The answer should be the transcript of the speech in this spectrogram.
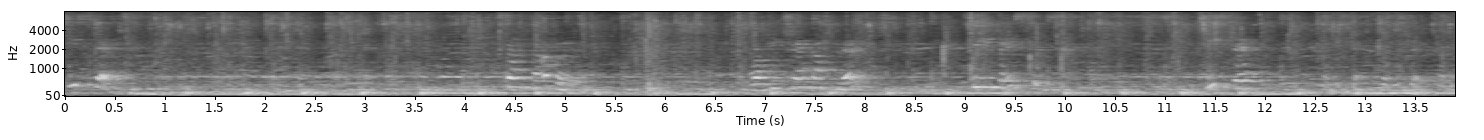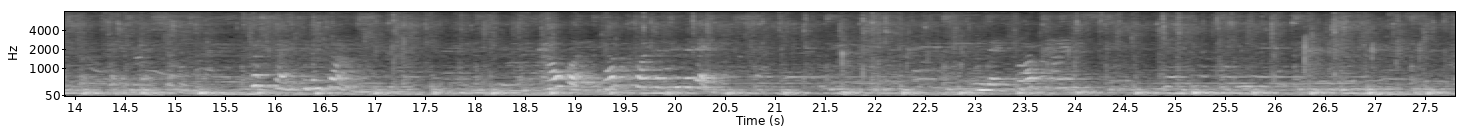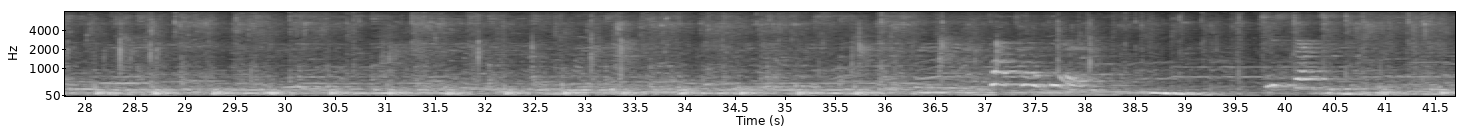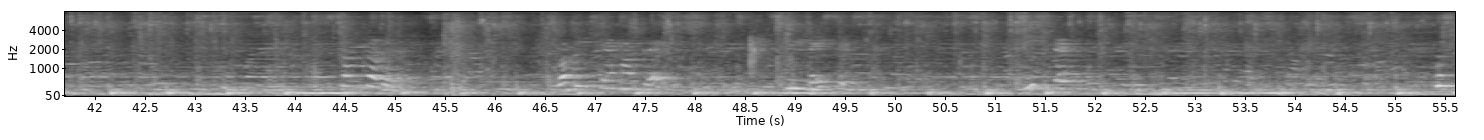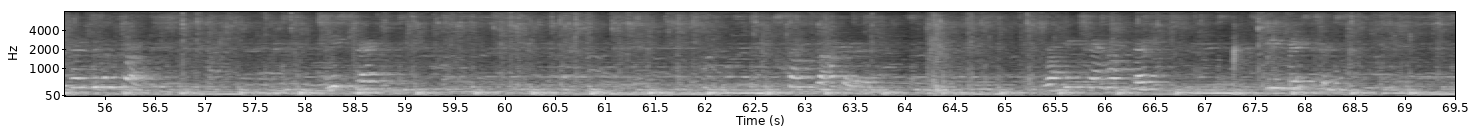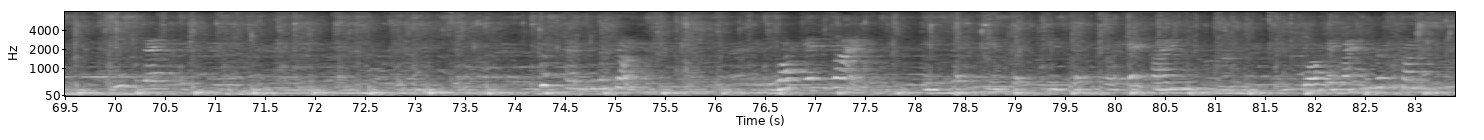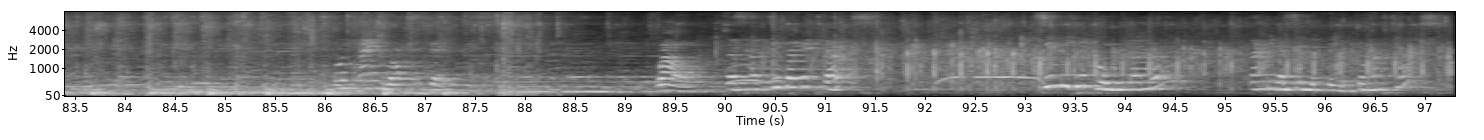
Two steps. Three bases. Double step, double step, step, step, to the. Cowboy, one quarter to the left. Do that four times. Left. Three basics. Two steps. Push hand to the front. Two steps. Stop double. Rocking chair half left. Three basics. Two steps. Push hand to the front. Walk and line. Wow, das hat super geklappt. Ziemliche Punktlandung. Danke, dass ihr mit mir mitgemacht habt.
